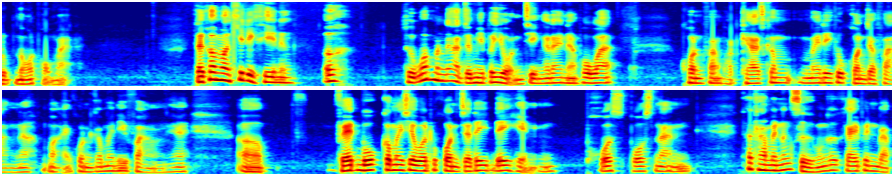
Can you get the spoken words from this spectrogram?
รุปโน้ตผมอะแต่ก็มาคิดอีกทีนึง เออถือว่ามันอาจจะมีประโยชน์จริงก็ได้นะ เพราะว่าคนฟังพอดแคสต์ก็ไม่ได้ทุกคนจะฟังนะหลายคนก็ไม่ได้ฟังนะเ Facebook ก็ไม่ใช่ว่าทุกคนจะได้ได้เห็นโพสต์โพสต์นั้น ถ้าทำเป็นหนังสือมันก็กลายเป็นแบบ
